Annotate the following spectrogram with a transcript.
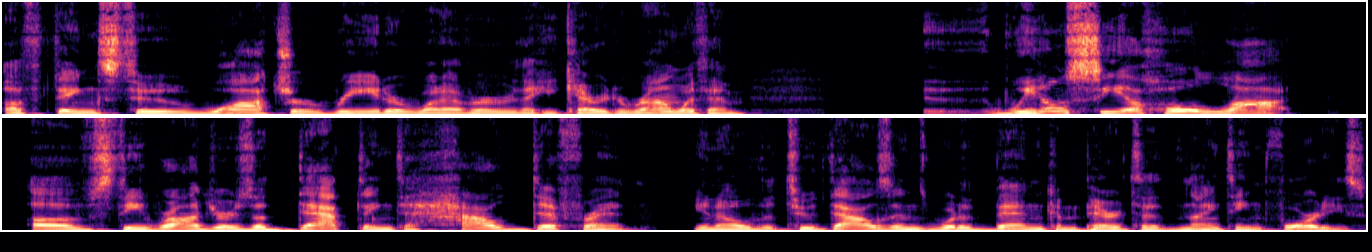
of things to watch or read or whatever that he carried around with him, we don't see a whole lot of Steve Rogers adapting to how different, you know, the 2000s would have been compared to the 1940s.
